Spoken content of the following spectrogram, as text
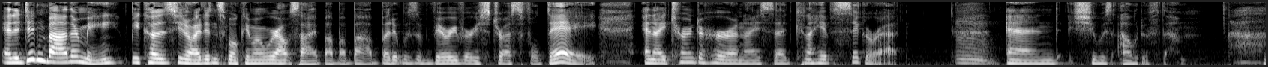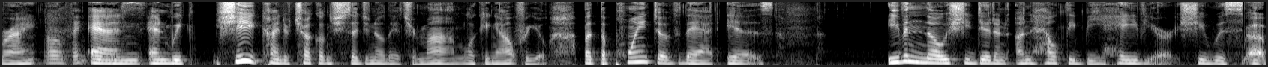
And it didn't bother me because, you know, I didn't smoke anymore. We were outside, blah, blah, blah. But it was a very, very stressful day. And I turned to her and I said, Can I have a cigarette? And she was out of them. Right? Oh, thank and and we she kind of chuckled and she said, "You know, that's your mom looking out for you." But the point of that is, even though she did an unhealthy behavior, she was uh,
